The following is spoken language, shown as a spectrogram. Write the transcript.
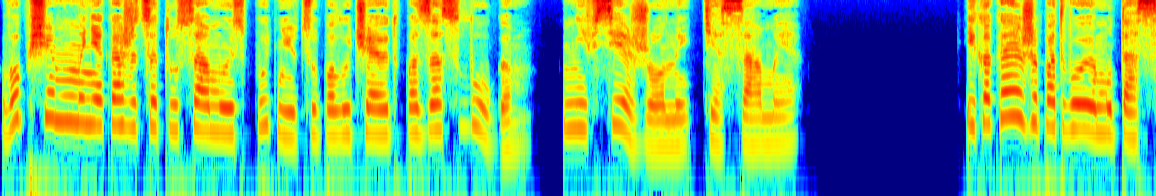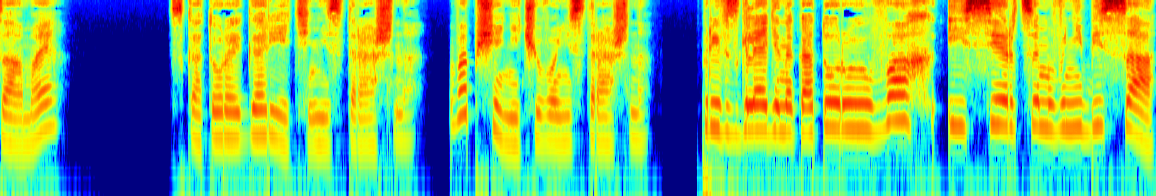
В общем, мне кажется, ту самую спутницу получают по заслугам. Не все жены те самые. И какая же, по-твоему, та самая? С которой гореть не страшно. Вообще ничего не страшно. При взгляде на которую вах и сердцем в небеса,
